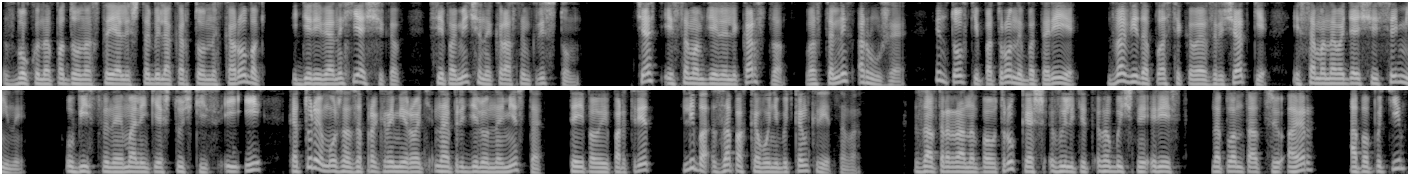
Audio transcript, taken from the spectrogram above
Сбоку на поддонах стояли штабеля картонных коробок и деревянных ящиков, все помечены красным крестом. Часть и в самом деле лекарства, в остальных оружие, винтовки, патроны, батареи, два вида пластиковой взрывчатки и самонаводящиеся мины, убийственные маленькие штучки с ИИ, которые можно запрограммировать на определенное место, тейповый портрет, либо запах кого-нибудь конкретного. Завтра рано поутру Кэш вылетит в обычный рейс на плантацию АЭР, а по пути,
